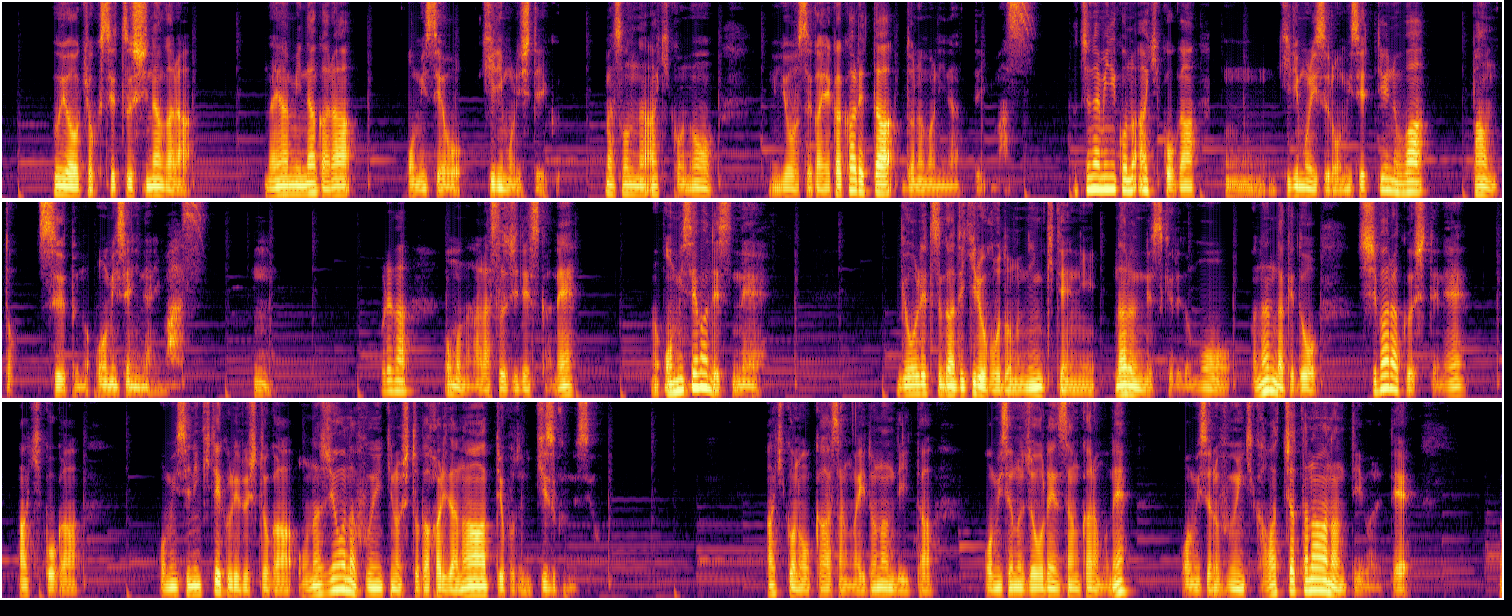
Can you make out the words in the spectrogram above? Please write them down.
紆余曲折しながら、悩みながらお店を切り盛りしていく。まあ、そんなアキコの様子が描かれたドラマになっています。ちなみにこのアキコが、うん、切り盛りするお店っていうのは、パンとスープのお店になります。うん。これが主なあらすじですかね。お店はですね、行列ができるほどの人気店になるんですけれども、なんだけど、しばらくしてね、アキコがお店に来てくれる人が同じような雰囲気の人ばかりだなーっていうことに気づくんですよ。アキコのお母さんが営んでいたお店の常連さんからもね、お店の雰囲気変わっちゃったなーなんて言われて、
